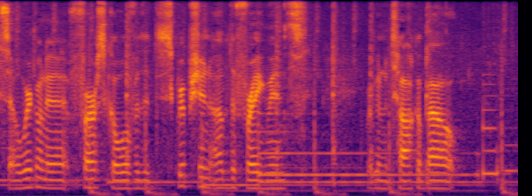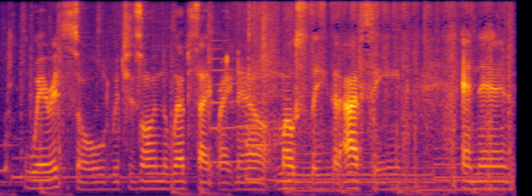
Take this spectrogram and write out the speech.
So, we're going to first go over the description of the fragrance. We're going to talk about where it's sold, which is on the website right now, mostly that I've seen, and then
